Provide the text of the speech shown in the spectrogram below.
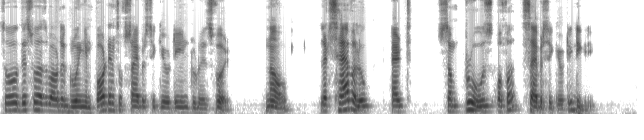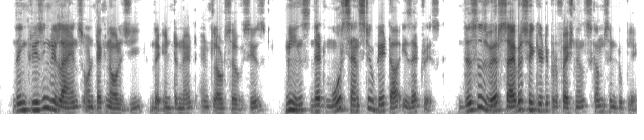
so this was about the growing importance of cybersecurity in today's world. Now, let's have a look at some pros of a cybersecurity degree. The increasing reliance on technology, the internet, and cloud services means that more sensitive data is at risk. This is where cybersecurity professionals comes into play.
